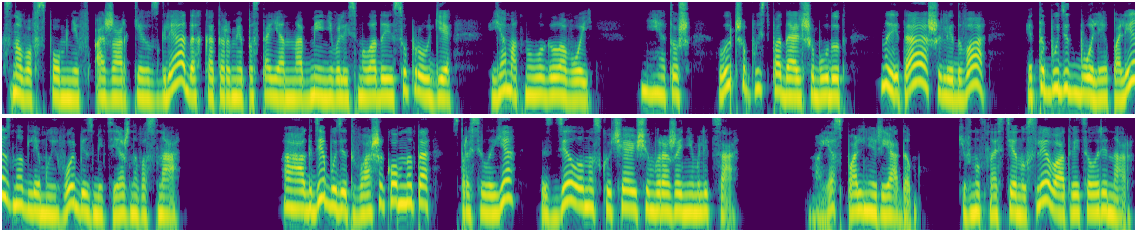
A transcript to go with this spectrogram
Снова вспомнив о жарких взглядах, которыми постоянно обменивались молодые супруги, я мотнула головой. Нет уж, лучше пусть подальше будут, на этаж или два. Это будет более полезно для моего безмятежного сна. «А где будет ваша комната?» — спросила я, сделана скучающим выражением лица. «Моя спальня рядом», — кивнув на стену слева, ответил Ренар.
